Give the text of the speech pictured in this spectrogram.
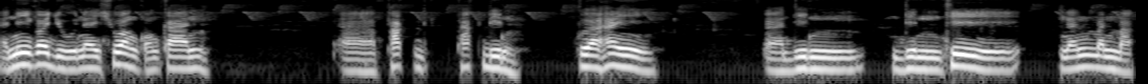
อันนี้ก็อยู่ในช่วงของการาพักพักดิน เพื่อให้ดินดินที่นั้นมันหมัก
